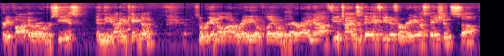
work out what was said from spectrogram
pretty popular overseas in the United Kingdom. So we're getting a lot of radio play over there right now, a few times a day, a few different radio stations. So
